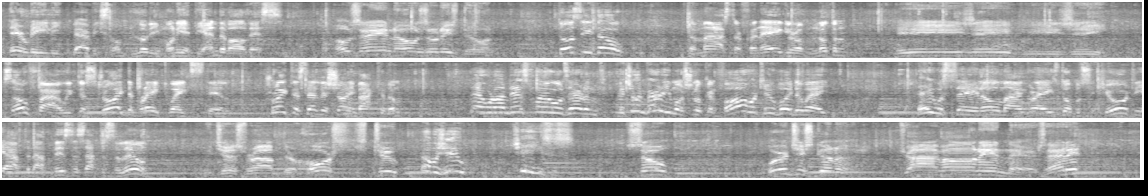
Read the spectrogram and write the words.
There really better be some bloody money at the end of all this. Hosea knows what he's doing. Does he, though? The master finagler of nothing. Easy, easy. So far, we've destroyed the Braithwaite still. Tried to sell the shine back to them. Now we're on this fool's errand, which I'm very much looking forward to, by the way. They was saying old man Gray's double security after that business at the saloon. We just robbed their horses, too. That was you? Jesus. So, we're just gonna drive on in there, is that it?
